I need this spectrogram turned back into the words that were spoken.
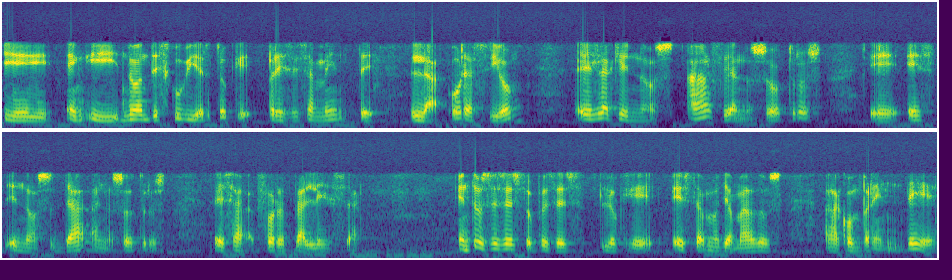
y, y no han descubierto que precisamente la oración es la que nos hace a nosotros, eh, es, nos da a nosotros esa fortaleza. Entonces esto pues es lo que estamos llamados a comprender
